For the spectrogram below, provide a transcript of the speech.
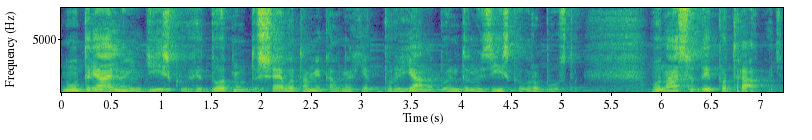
Ну, от реально індійську, гидотну, дешеву, там, яка в них як бур'ян або індонезійську робусту. Вона сюди потрапить.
